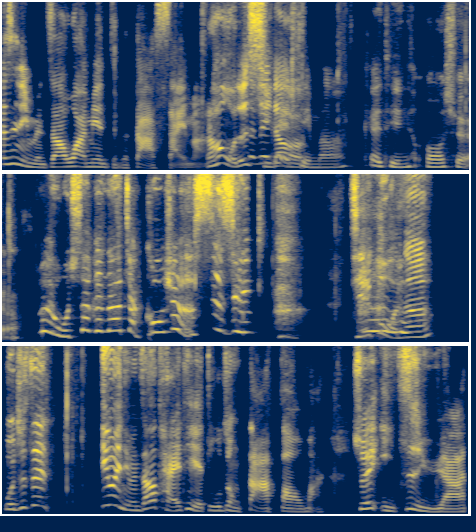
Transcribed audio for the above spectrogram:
但是你们知道外面整个大塞嘛？然后我就骑到可以停吗？可以停 GoShare。对，我就是要跟大家讲 GoShare 的事情。结果呢，我就在，因为你们知道台铁都这种大包嘛，所以以至于啊，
